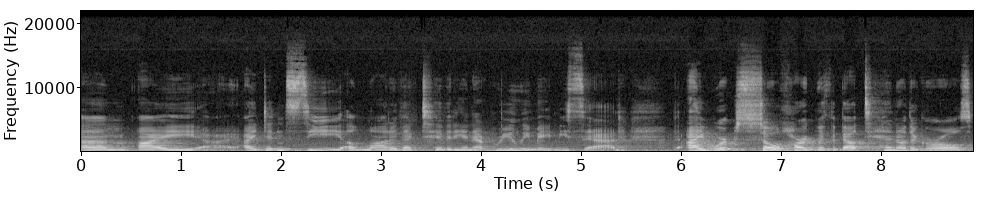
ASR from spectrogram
Um, I I didn't see a lot of activity, and that really made me sad. I worked so hard with about 10 other girls,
